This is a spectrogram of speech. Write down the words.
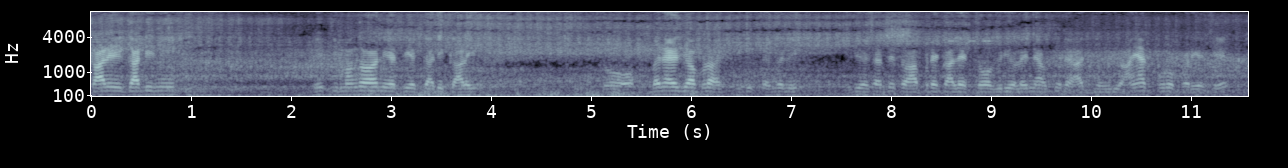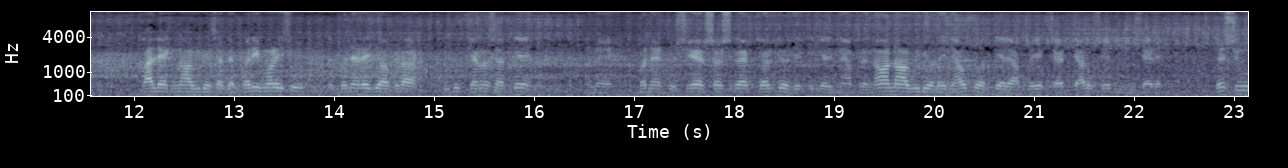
કાળી ગાડીની રેતી મંગાવવાની હતી એક ગાડી કાળી. તો બનાવી જો આપણા ફેમિલી વીડિયો સાથે તો આપણે કાલે એક નવો વીડિયો લઈને આવશું અને આજનો વીડિયો અહીંયા જ પૂરો કરીએ છીએ. કાલે એક નવા વીડિયો સાથે ફરી મળીશું. તો બને રહેજો આપણા યુટ્યુબ ચેનલ સાથે અને બને તો શેર સબસ્ક્રાઈબ કરજો, જેથી કરીને આપણે નવા નવા વીડિયો લઈને આવશું. અત્યારે આપણે એક સાઈડ ચાલુ છે, બીજી સાઈડે જઈશું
